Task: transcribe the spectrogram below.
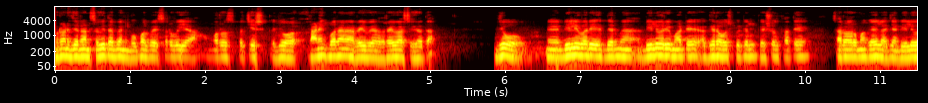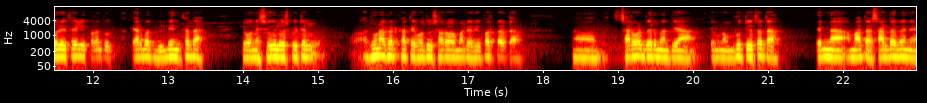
મરણ જનાર સવિતાબેન ગોપાલભાઈ સરવૈયા ઉંમર વર્ષ પચીસ કે જો રાણીકપરાના રહેવા- રહેવાસી હતા. જેઓ ડિલિવરી દરમિયાન ડિલિવરી માટે અઘેરા હોસ્પિટલ કેશોદ ખાતે સારવારમાં ગયેલા, જ્યાં ડિલિવરી થયેલી, પરંતુ ત્યારબાદ બિલ્ડિંગ થતાં તેઓને સિવિલ હોસ્પિટલ જૂનાગઢ ખાતે વધુ સારવાર માટે રિફર કરતા સારવાર દરમિયાન ત્યાં તેમનું મૃત્યુ થતાં, તેમના માતા શારદાબેને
